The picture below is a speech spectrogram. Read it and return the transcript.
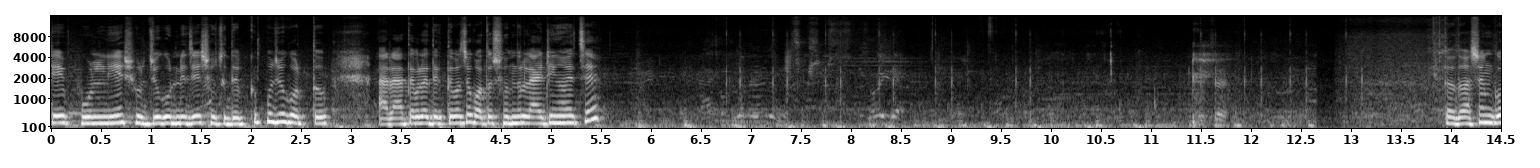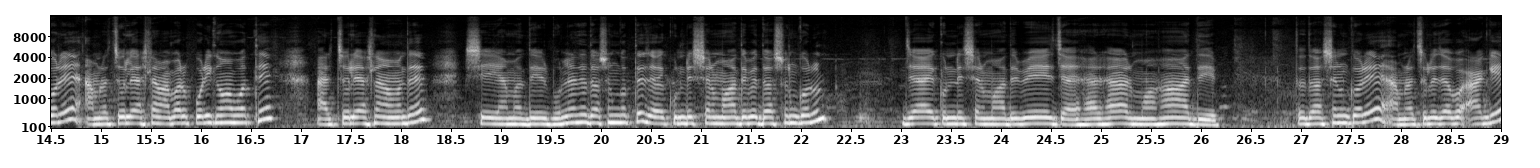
সেই ফুল নিয়ে সূর্যকুণ্ডে যেয়ে সূর্যদেবকে পুজো করতো। আর রাতেবেলা দেখতে পাচ্ছ কত সুন্দর লাইটিং হয়েছে। তো দর্শন করে আমরা চলে আসলাম আবার পরিক্রমা পথে আর চলে আসলাম আমাদের সেই আমাদের ভোলেনাথের দর্শন করতে। জয় কুণ্ডেশ্বর মহাদেবের দর্শন করুন। জয় কুণ্ডেশ্বর মহাদেবে, জয় হর হর মহাদেব। তো দর্শন করে আমরা চলে যাব আগে।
